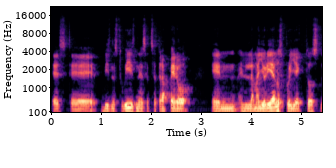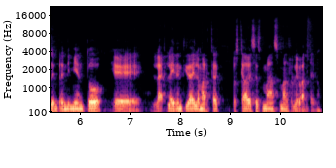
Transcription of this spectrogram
este, business to business, etcétera, pero en, la mayoría de los proyectos de emprendimiento, eh, la, la, identidad y la marca pues cada vez es más, más relevante, ¿no?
